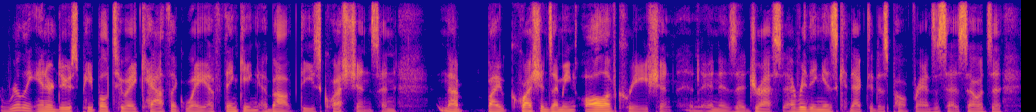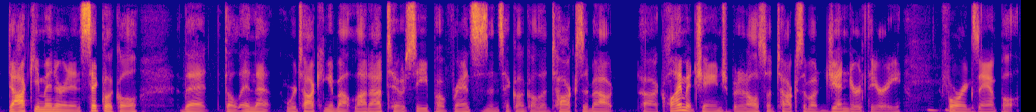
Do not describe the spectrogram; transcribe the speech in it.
really introduce people to a Catholic way of thinking about these questions. And not by questions, I mean all of creation and, and is addressed. Everything is connected, as Pope Francis says. So it's a document or an encyclical that the, in that we're talking about Laudato Si, Pope Francis encyclical that talks about uh, climate change, but it also talks about gender theory, mm-hmm. for example.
